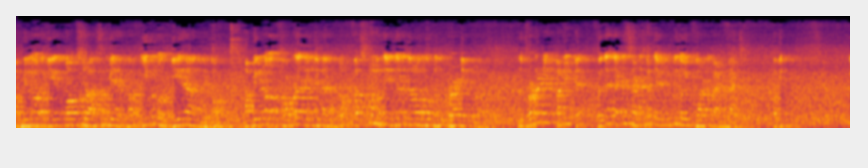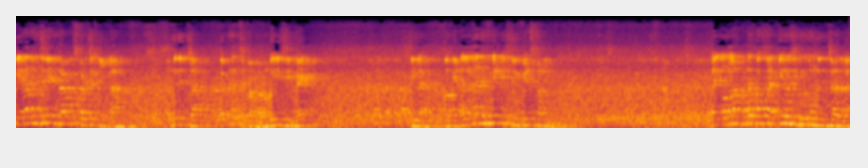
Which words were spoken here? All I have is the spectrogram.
அப்படின்னா ஒரு கியர் பாக்ஸ் ஒரு அசம்பிளியாக இருக்கட்டும் ஈவன் ஒரு கியராக இருக்கட்டும் அப்படின்னா ஒரு ப்ராப்பராக இன்ஜினாக இருக்கட்டும் கஸ்டமர் வந்து எது எடுத்தாலும் வந்து வந்து ப்ரொடக்ட் பண்ணுவாங்க. இந்த ப்ரொடக்ட் பண்ணிட்டு whether that is satisfied they will be going for manufacture okay எல்லாரும் இன்ஜினியரிங் கிராஃபிக்ஸ் படிச்சிருக்கீங்களா? முடிஞ்சிச்சா எப்படி இருந்துச்சு ரொம்ப ஈஸி ரைட் இல்ல. ஓகே அதில் என்ன லிமிட்டேஷன் பேஸ் பண்ணுங்க. லைக் உங்களால் ஹண்ட்ரட் பர்சன்ட் அக்யூரசி கொடுக்க முடிஞ்சா இல்லை?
